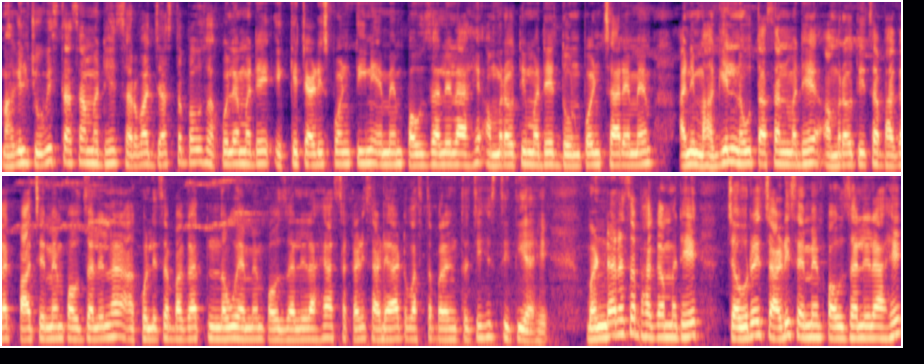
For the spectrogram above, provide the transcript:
मागील चोवीस तासामध्ये सर्वात जास्त पाऊस अकोल्यामध्ये एक्केचाळीस पॉईंट तीन एम एम पाऊस झालेला आहे. अमरावतीमध्ये दोन पॉईंट चार एम एम आणि मागील नऊ तासांमध्ये अमरावतीच्या भागात पाच एम एम पाऊस झालेला आहे. अकोल्याच्या भागात नऊ एम एम पाऊस झालेला आहे. आज सकाळी साडेआठ वाजतापर्यंतची ही स्थिती आहे. भंडाऱ्याच्या भागामध्ये चौवेचाळीस एम एम पाऊस झालेला आहे.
